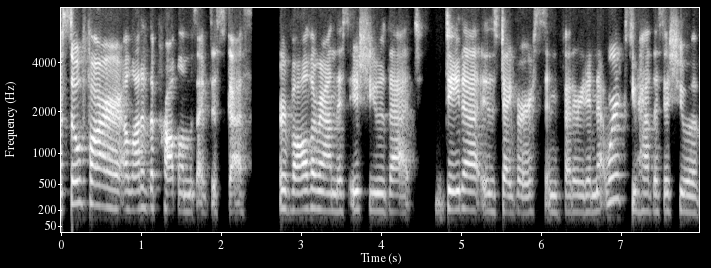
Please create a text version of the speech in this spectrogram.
so far, a lot of the problems I've discussed revolve around this issue that data is diverse in federated networks. You have this issue of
